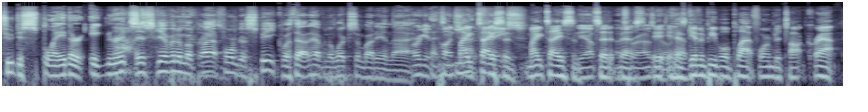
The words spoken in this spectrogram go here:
to display their ignorance. It's giving them a platform to speak without having to look somebody in the eye. or get punched. in Mike the Tyson. face. Mike Tyson Yep, said it that's where I best. was It, has Yep. given people a platform to talk crap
